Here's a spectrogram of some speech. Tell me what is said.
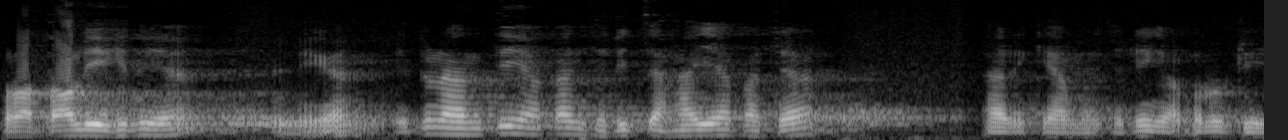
protoli gitu ya. Ini kan itu nanti akan jadi cahaya pada hari kiamat. Jadi enggak perlu di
